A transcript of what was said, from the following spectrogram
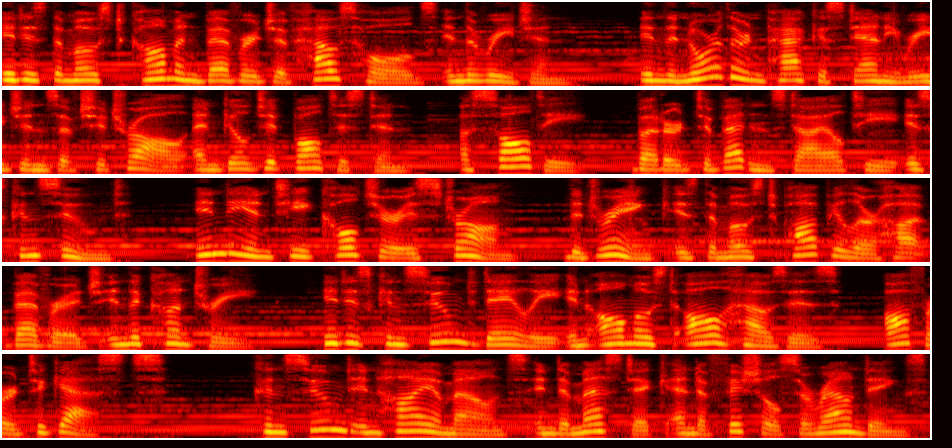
It is the most common beverage of households in the region. In the northern Pakistani regions of Chitral and Gilgit-Baltistan, a salty, buttered Tibetan-style tea is consumed. Indian tea culture is strong, the drink is the most popular hot beverage in the country. It is consumed daily in almost all houses, offered to guests. Consumed in high amounts in domestic and official surroundings,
